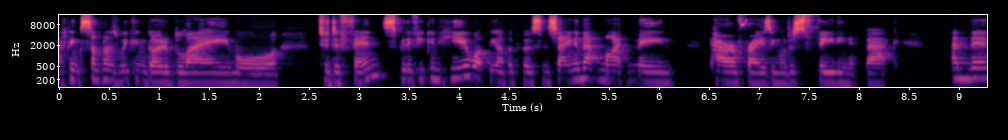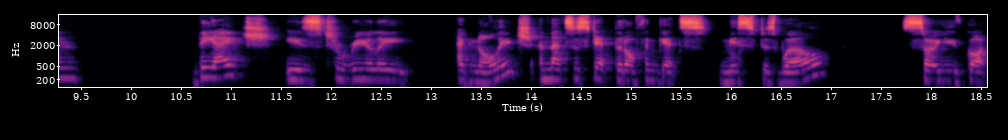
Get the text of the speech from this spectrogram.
I think sometimes we can go to blame or to defense, but if you can hear what the other person's saying, and that might mean paraphrasing or just feeding it back. And then the H is to really acknowledge, and that's a step that often gets missed as well. So you've got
